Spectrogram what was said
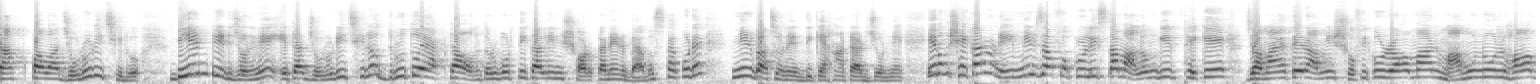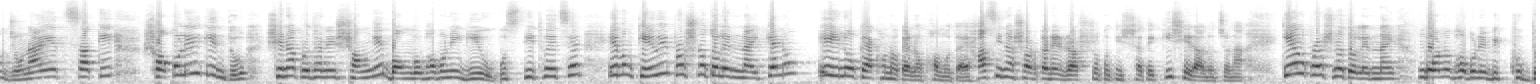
ডাক পাওয়া জরুরি ছিল। বিএনপির জন্য এটা জরুরি ছিল দ্রুত একটা অন্তর্বর্তীকালীন সরকারের ব্যবস্থা করে নির্বাচনের দিকে হাঁটার জন্য। এবং সে কারণে মির্জা ফখরুল ইসলাম আলমগীর থেকে জামায়াতের আমির শফিকুর রহমান, মামুনুল হক, জোনায়েদ সাকি, সকলেই কিন্তু সেনাপ্রধানের সঙ্গে বঙ্গভবনে গিয়ে উপস্থিত হয়েছেন এবং কেউই প্রশ্ন তোলেন নাই, কেন? এই লোক এখনও কেন ক্ষমতায়? হাসিনা সরকারের রাষ্ট্রপতির সাথে কিসের আলোচনা? কেউ প্রশ্ন তোলেন নাই, গণভবনে বিক্ষুব্ধ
